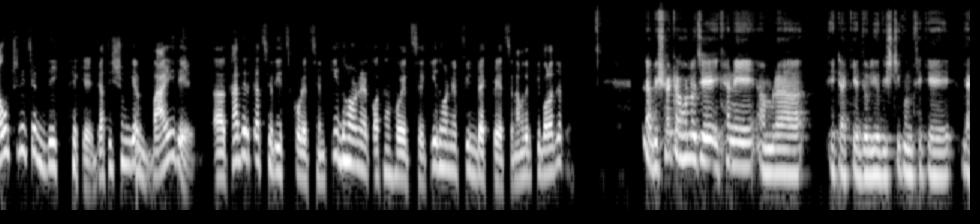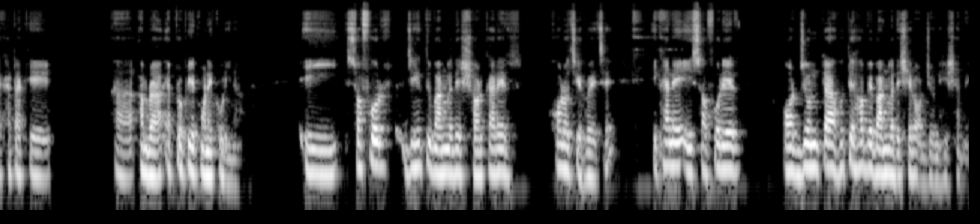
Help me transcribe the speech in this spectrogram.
আউটরিচের দিক থেকে জাতিসংঘের বাইরে কাদের কাছে রিচ করেছেন? কি ধরনের কথা হয়েছে? কি ধরনের ফিডব্যাক পেয়েছেন? আমাদের কি বলা যাবে? না, বিষয়টা হলো যে, এখানে আমরা এটাকে দলীয় দৃষ্টিকোণ থেকে দেখাটাকে আমরা অ্যাপ্রোপ্রিয়েট মনে করি না। এই সফর যেহেতু বাংলাদেশ সরকারের খরচে হয়েছে। এখানে এই সফরের অর্জনটা হতে হবে বাংলাদেশের অর্জন হিসাবে।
